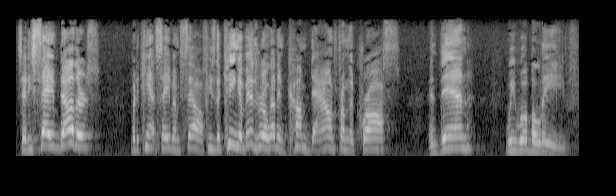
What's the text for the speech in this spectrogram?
said, He saved others, but he can't save himself. He's the king of Israel. Let him come down from the cross, and then we will believe.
